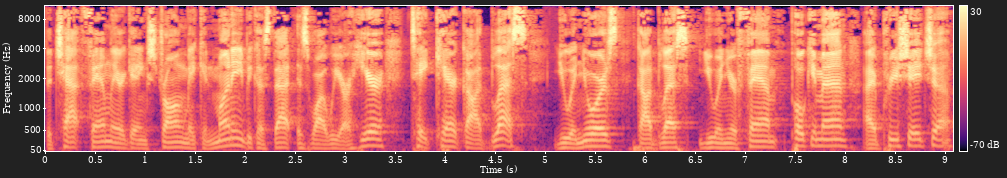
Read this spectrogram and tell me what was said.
The chat family are getting strong, making money because that is why we are here. Take care. God bless you and yours. God bless you and your fam. Pokemon, I appreciate you.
